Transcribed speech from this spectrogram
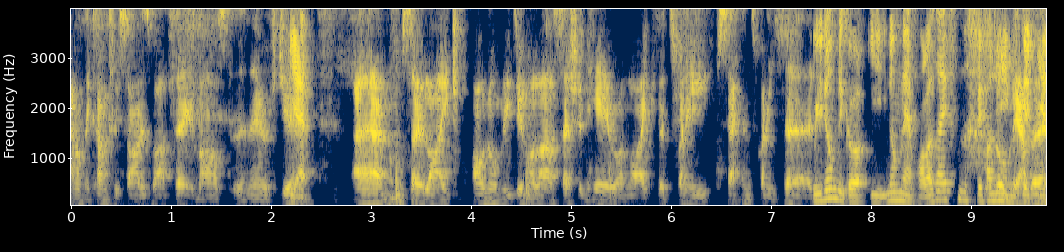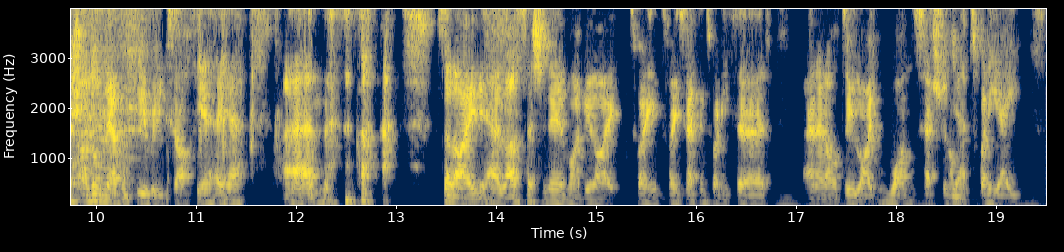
out in the countryside is about 30 miles to the nearest gym. Yeah. Um, so like I'll normally do my last session here on like the 22nd, 23rd. You normally go. You normally have holiday from the I fifteenth, normally, have didn't a, you? I normally have a few weeks off, yeah, yeah. Um, so like, yeah, last session here might be like 20, 22nd, 23rd, and then I'll do like one session on Yeah. the 28th,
